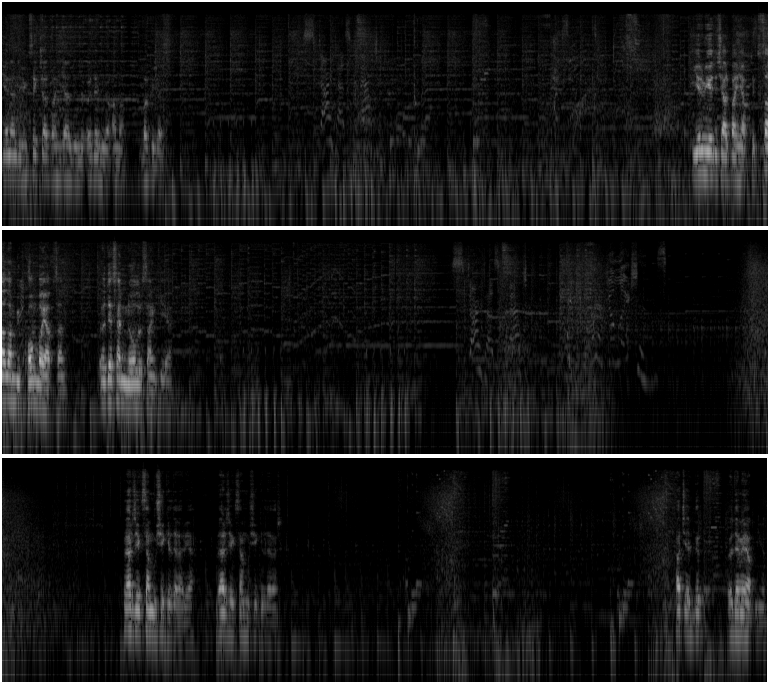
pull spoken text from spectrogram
Genelde yüksek çarpan geldiğinde ödemiyor ama bakacağız. Stardust magic. 27 çarpan yaptık. Sağlam bir combo yapsan. Ödesen ne olur sanki ya. Vereceksen bu şekilde ver ya. Vereceksen bu şekilde ver. Kaç eldir ödeme yapmıyor.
